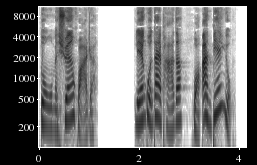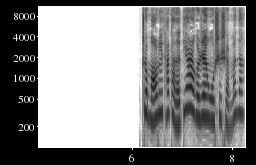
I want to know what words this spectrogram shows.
动物们喧哗着，连滚带爬的往岸边涌。这毛驴塔塔的第二个任务是什么呢？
